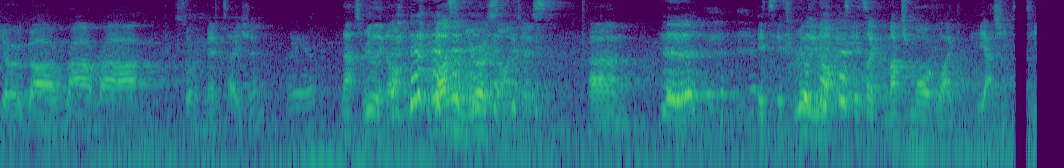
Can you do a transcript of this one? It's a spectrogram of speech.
yoga rah rah sort of meditation. Oh, yeah? And that's really not. The guy's a neuroscientist. Um, it's, it's really not. It's, it's like much more of like he actually teaches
